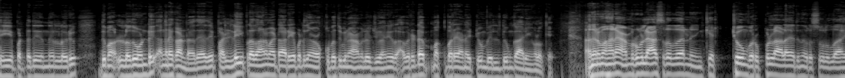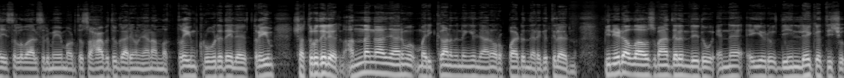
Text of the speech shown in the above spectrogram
ചെയ്യപ്പെട്ടത് എന്നുള്ളൊരു ഇത് ഉള്ളതുകൊണ്ട് അങ്ങനെ കണ്ടു അതായത് പള്ളി പ്രധാനമായിട്ട് അറിയപ്പെടുന്ന ഒക്കുബത്ത് ബിൻ ആമിൽ ജുഹാനിർ അവരുടെ മക്ബറയാണ് ഏറ്റവും വലുതും കാര്യങ്ങളൊക്കെ. അങ്ങനെ മഹാന അമറുൽ തന്നെ എനിക്ക് ഏറ്റവും വെറുപ്പുള്ള ആളായിരുന്നു റസൂൽ അള്ളാഹി സ്വല്ലാ വസ്ലമയും അവിടുത്തെ സഹാബത്തും കാര്യങ്ങളും. ഞാൻ അന്ന് അത്രയും ക്രൂരതയിൽ എത്രയും ശത്രുതയിലായിരുന്നു. അന്നങ്ങാൻ ഞാൻ മരിക്കുകയാണെന്നുണ്ടെങ്കിൽ ഞാൻ ഉറപ്പായിട്ടും നരകത്തിലായിരുന്നു. പിന്നീട് അള്ളാഹു സുബാനത്തല എന്ത് ചെയ്തു? എന്നെ ഈ ഒരു ദീനിലേക്ക് എത്തിച്ചു.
